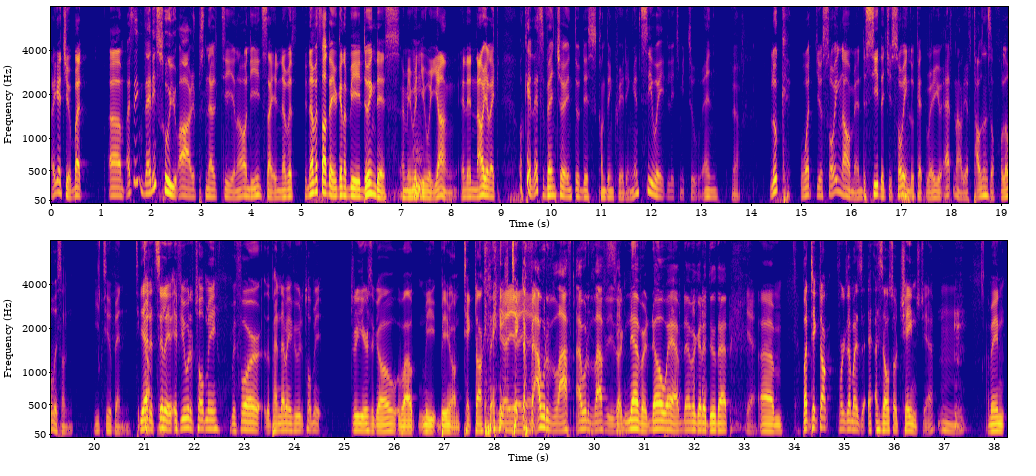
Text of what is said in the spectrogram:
I get you, but um, I think that is who you are, your personality. You know, on the inside, you never, you never thought that you're gonna be doing this. I mean, when Mm. you were young, and then now you're like, okay, let's venture into this content creating and see where it leads me to. And Yeah. Look what you're sowing now, man. The seed that you're sowing. Look at where you're at now. You have thousands of followers on YouTube and TikTok. Yeah, that's silly. If you would have told me before the pandemic, if you would have told me three years ago about me being on TikTok and Yeah, yeah, TikTok, yeah. I would have laughed. I would have laughed at you. It's like, never, no way, I'm never gonna do that. Yeah. Um, but TikTok, for example, has, has also changed. Yeah, Mm. I mean,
